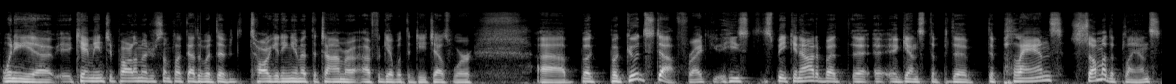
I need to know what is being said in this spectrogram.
when he uh, came into parliament or something like that, with the targeting him at the time, I forget what the details were. Uh, but but good stuff, right? He's speaking out about uh, against the, the the plans, some of the plans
